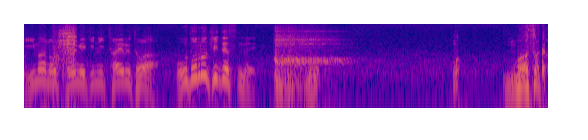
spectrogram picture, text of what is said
今の攻撃に耐えるとは驚きですね。ままさか。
